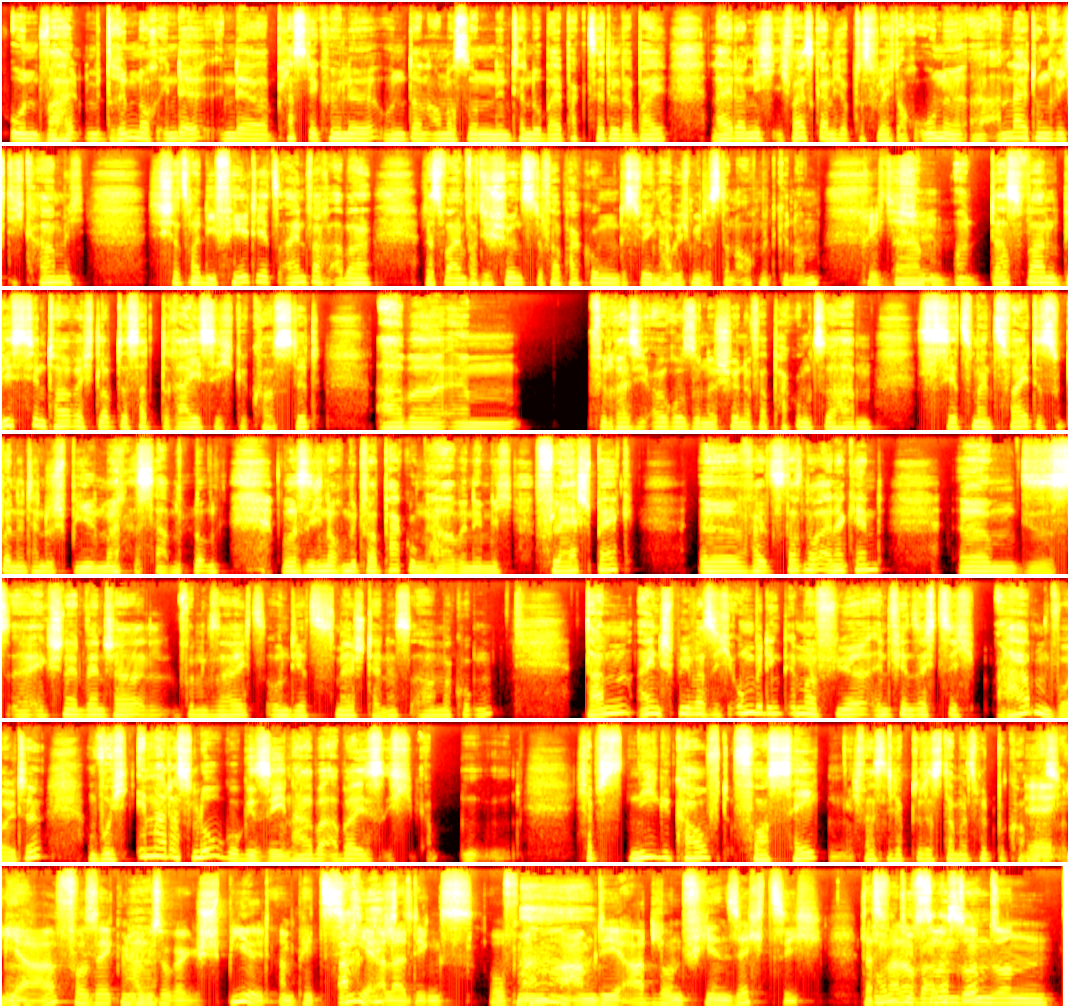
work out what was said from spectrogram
und war halt mit drin noch in der, in der Plastikhülle und dann auch noch so ein Nintendo Beipackzettel dabei. Leider nicht, ich weiß gar nicht, ob das vielleicht auch ohne äh, Anleitung richtig kam. Ich, ich schätze mal, die fehlt jetzt einfach, aber das war einfach die schönste Verpackung, deswegen habe ich mir das dann auch mitgenommen. Richtig ähm, schön. Und das war ein bisschen teurer, ich glaube, das hat 30 gekostet, aber ähm, für 30 Euro so eine schöne Verpackung zu haben. Das ist jetzt mein zweites Super Nintendo-Spiel in meiner Sammlung, was ich noch mit Verpackung habe, nämlich Flashback äh, falls das noch einer kennt. Ähm, dieses äh, Action-Adventure von links nach rechts und jetzt Smash Tennis, aber mal gucken. Dann ein Spiel, was ich unbedingt immer für N64 haben wollte und wo ich immer das Logo gesehen habe, aber ich, ich, ich habe es nie gekauft, Forsaken. Ich weiß nicht, ob du das damals mitbekommen hast. Äh, ja, Forsaken ja. habe ich sogar gespielt, am PC Ach, allerdings, auf meinem ah. AMD Adlon 64. Das und, war doch so, war so, so, ein, so ein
